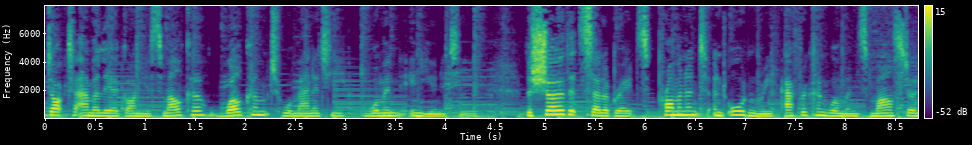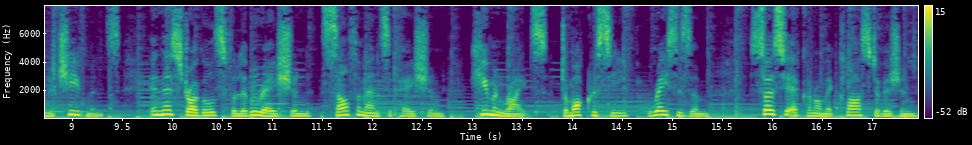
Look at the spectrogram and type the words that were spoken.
Dr. Amalia Gonyas Malka. Welcome to Womanity, Woman in Unity, the show that celebrates prominent and ordinary African women's milestone achievements in their struggles for liberation, self emancipation, human rights, democracy, racism, socioeconomic class division,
